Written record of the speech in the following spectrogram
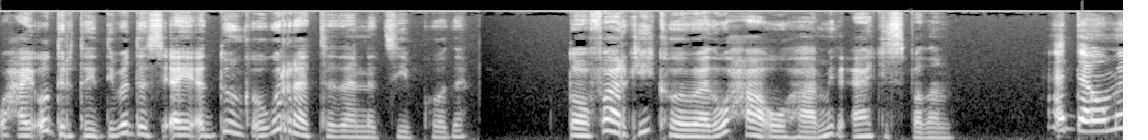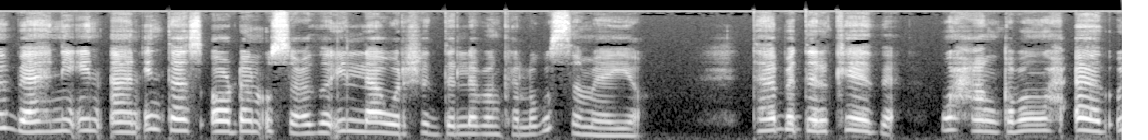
waxay u dirtay dibadda si ay adduunka uga raadsadaan nasiibkooda. Doofaarkii koowaad waxa uu ahaa mid caajis badan. Hadda uma baahni in aan intaas oo dhan u socdo ilaa warshadda labanka lagu sameeyo taa beddelkeeda waxaan qaban wax aad u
